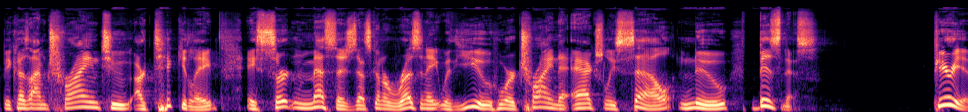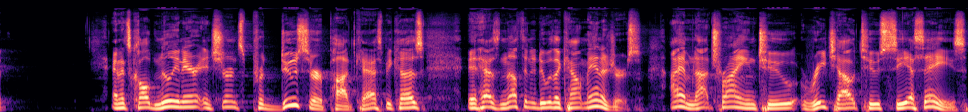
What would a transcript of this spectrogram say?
because I'm trying to articulate a certain message that's going to resonate with you who are trying to actually sell new business. Period. And it's called Millionaire Insurance Producer Podcast because it has nothing to do with account managers. I am not trying to reach out to CSAs.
